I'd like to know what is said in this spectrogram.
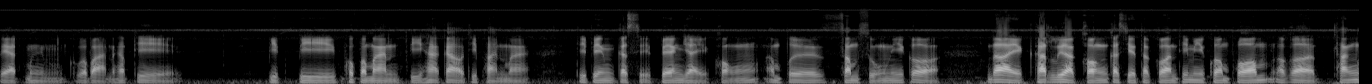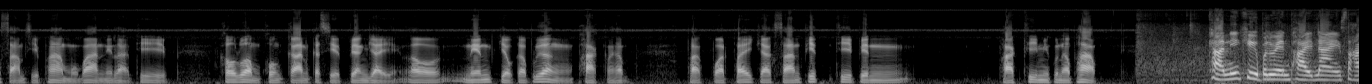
แสน8หมื่นกว่าบาทนะครับที่ปิดปีงบประมาณปี 59 ที่ผ่านมา ที่เป็นเกษตรแปลงใหญ่ของอำเภอซัมซุงนี้ก็ได้คัดเลือกของเกษตรกรที่มีความพร้อม แล้วก็ทั้ง 35 หมู่บ้านนี่แหละที่เข้าร่วมโครงการเกษตรแปลงใหญ่ เราเน้นเกี่ยวกับเรื่องผักนะครับ ผักปลอดภัยจากสารพิษที่เป็นผักที่มีคุณภาพ ค่ะนี่คือบริเวณภายในสห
